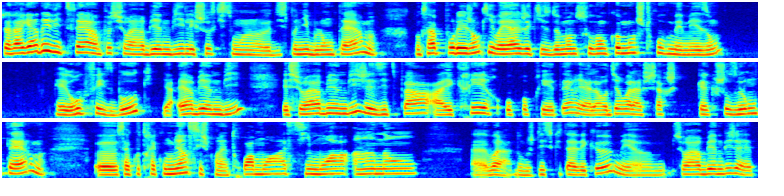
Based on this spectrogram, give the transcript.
J'avais regardé vite fait un peu sur Airbnb les choses qui sont euh, disponibles long terme. Donc ça, pour les gens qui voyagent et qui se demandent souvent comment je trouve mes maisons, il y a le groupe Facebook, il y a Airbnb, et sur Airbnb, j'hésite pas à écrire aux propriétaires et à leur dire voilà, je cherche quelque chose long terme. Euh, ça coûterait combien si je prenais trois mois, six mois, un an? Euh, Voilà, donc je discute avec eux, mais euh, sur Airbnb, j'avais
